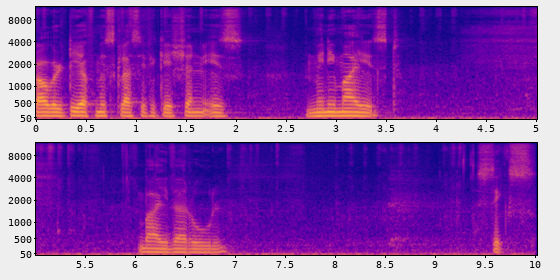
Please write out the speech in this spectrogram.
probability of misclassification is minimized by the rule 6.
